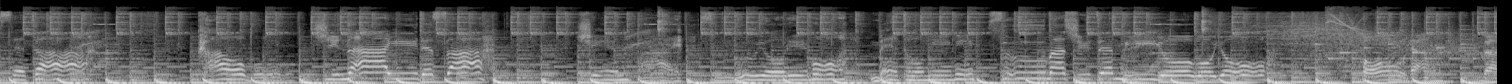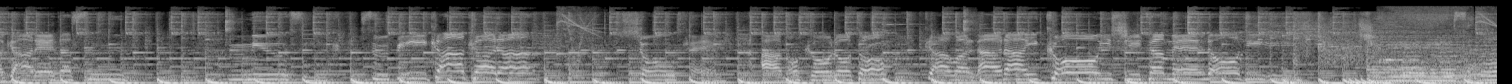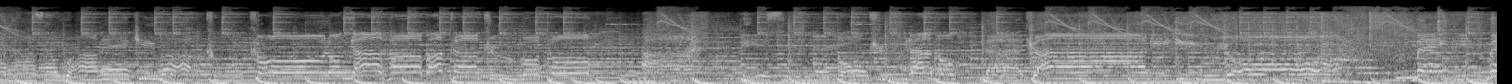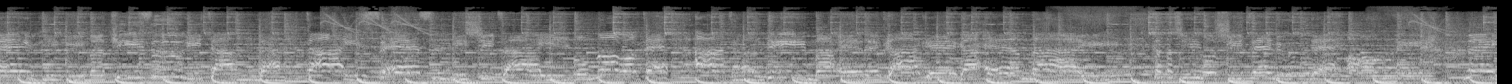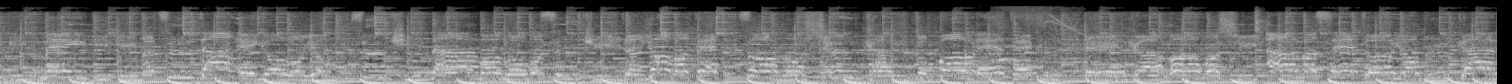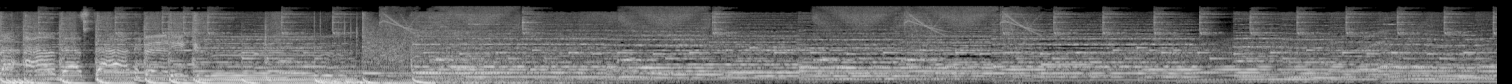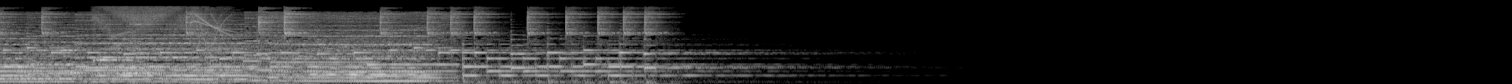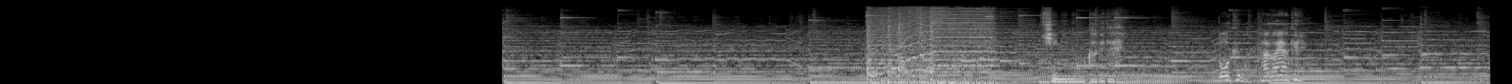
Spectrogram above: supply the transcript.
は顔もしないでさ。心配するよりも目と耳澄ましてみようよ。ほら流れ出す。ミュージックスピーカーから。象形あの頃と変わらない恋したメロディー。わめきは心が羽ばたく音ああいつも僕らの中にいるよ。Maybe maybe 今気づく好きだよ。君のおかげで僕は輝ける。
